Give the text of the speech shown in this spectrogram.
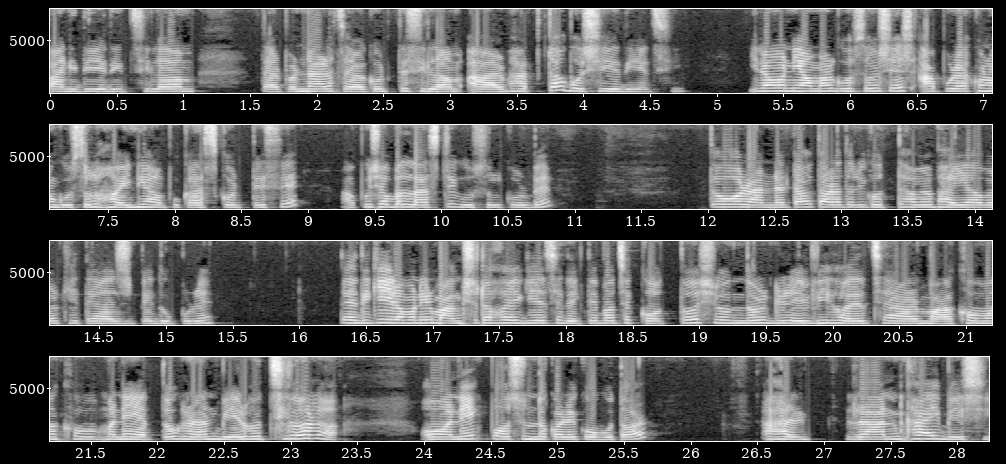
পানি দিয়ে দিচ্ছিলাম, তারপর নাড়াচাড়া করতেছিলাম আর ভাতটাও বসিয়ে দিয়েছি। ইরামনি আমার গোসল শেষ। আপুর এখনও গোসল হয়নি, আপু কাজ করতেছে। আপু সবার লাস্টে গোসল করবে। তো রান্নাটাও তাড়াতাড়ি করতে হবে, ভাইয়া আবার খেতে আসবে দুপুরে। তো এদিকে ইরামনির মাংসটা হয়ে গিয়েছে, দেখতে পাচ্ছে কত সুন্দর গ্রেভি হয়েছে আর মাখো মাখো মানে এত ঘ্রাণ বের হচ্ছিল না। ও অনেক পছন্দ করে কবুতর। আর রান খায় বেশি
